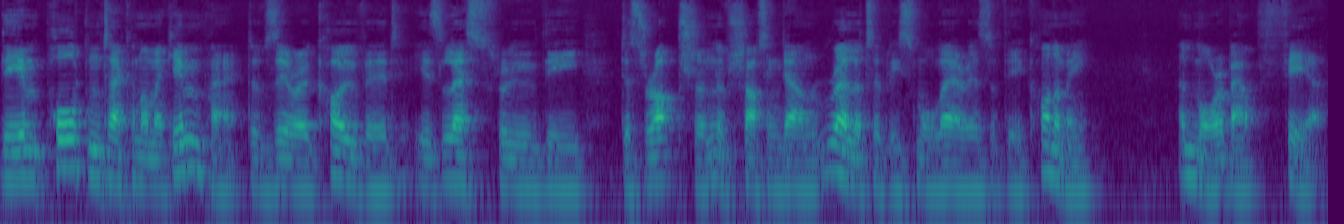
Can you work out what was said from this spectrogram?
The important economic impact of zero COVID is less through the disruption of shutting down relatively small areas of the economy and more about fear.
